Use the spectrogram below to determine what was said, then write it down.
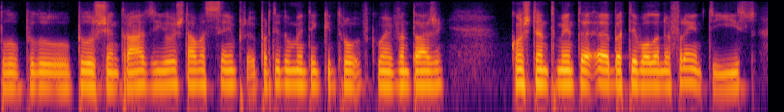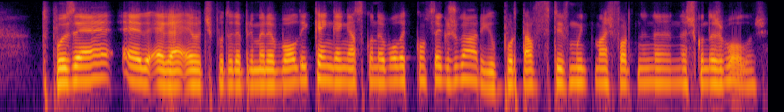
pelo, pelo, pelos centrais e hoje estava sempre, a partir do momento em que entrou, ficou em vantagem, constantemente a, a bater bola na frente. E isso depois é, é, é, é, a disputa da primeira bola e quem ganha a segunda bola é que consegue jogar. E o Porto esteve muito mais forte na, nas segundas bolas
